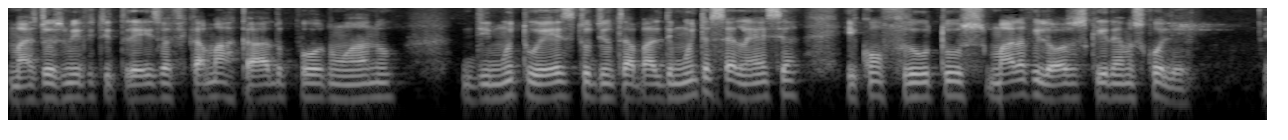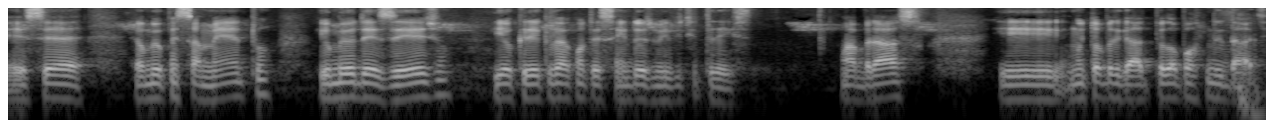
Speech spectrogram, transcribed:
mas 2023 vai ficar marcado por um ano de muito êxito, de um trabalho de muita excelência e com frutos maravilhosos que iremos colher. Esse é, é o meu pensamento e o meu desejo, e eu creio que vai acontecer em 2023. Um abraço e muito obrigado pela oportunidade.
